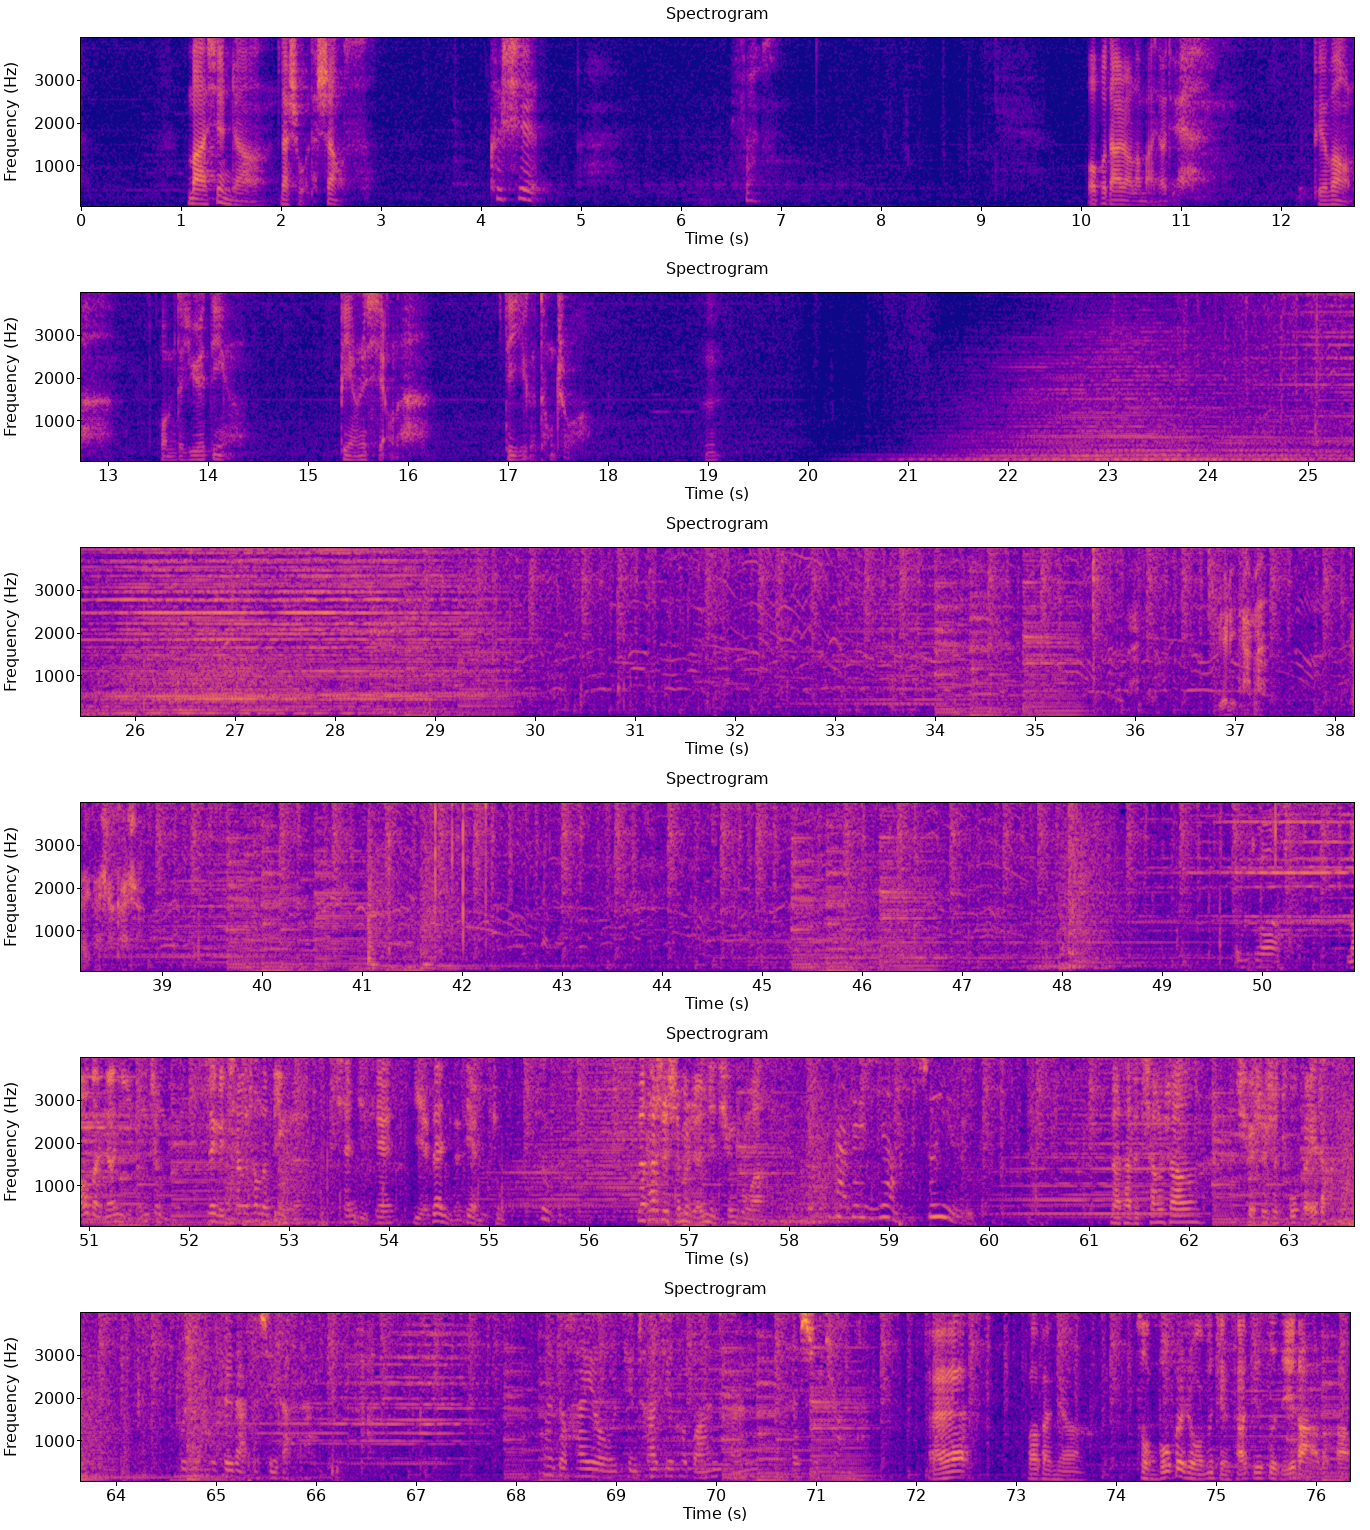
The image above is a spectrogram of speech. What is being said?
马县长那是我的上司。可是，算了。我不打扰了，马小姐。别忘了我们的约定。病人醒了，第一个通知我。天也在你的店里住？住过。那他是什么人？你清楚吗？大家一样，生意人。那他的枪伤确实是土匪打的？不是土匪打的，谁打的？那就还有警察局和保安团才使枪吗。哎，老板娘，总不会是我们警察局自己打的吧？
